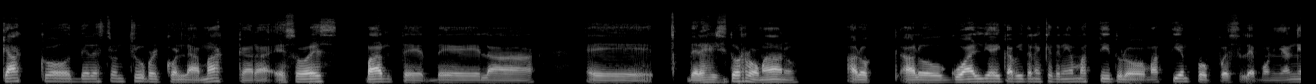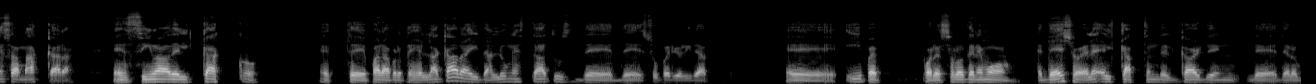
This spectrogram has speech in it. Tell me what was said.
casco del Stormtrooper con la máscara, eso es parte de la, eh, del ejército romano. A los, a los guardias y capitanes que tenían más títulos, más tiempo, pues le ponían esa máscara encima del casco este, para proteger la cara y darle un estatus de, de superioridad. Eh, y pues por eso lo tenemos. De hecho, él es el captain del Guardian, de, de los,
